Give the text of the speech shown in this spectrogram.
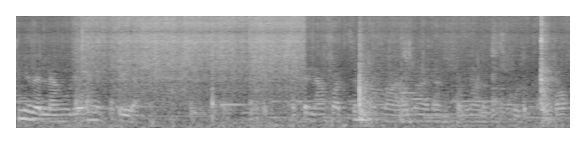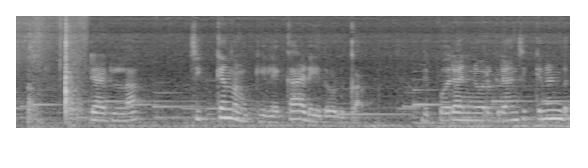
ഇനി ഇതെല്ലാം കൂടി ഒന്ന് മിക്സ് ചെയ്യാം. എല്ലാം പച്ചമണം മാറുന്ന നമുക്കൊന്ന് ഇളക്കി കൊടുക്കാം അപ്പോൾ ആയിട്ടുള്ള ചിക്കൻ നമുക്കിതിലേക്ക് ആഡ് ചെയ്ത് കൊടുക്കാം. ഇതിപ്പോൾ ഒരു അഞ്ഞൂറ് ഗ്രാം ചിക്കൻ ഉണ്ട്.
